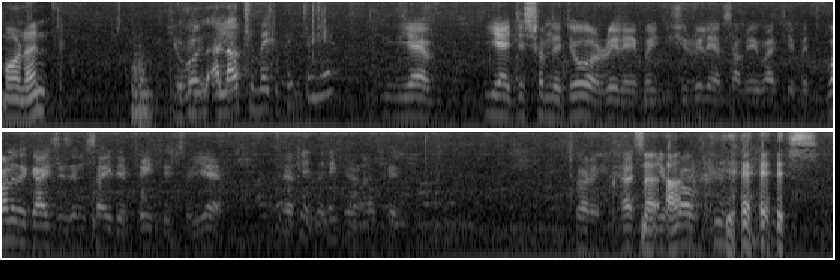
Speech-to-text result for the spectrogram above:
Morning. Are you allowed to make a picture here? Yeah, yeah, just from the door, really. But you should really have somebody with you. But one of the guys is inside the painted, so yeah. yeah. Okay, thank you. yeah, okay. Sorry, that's Now, your uh, fault. yes.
